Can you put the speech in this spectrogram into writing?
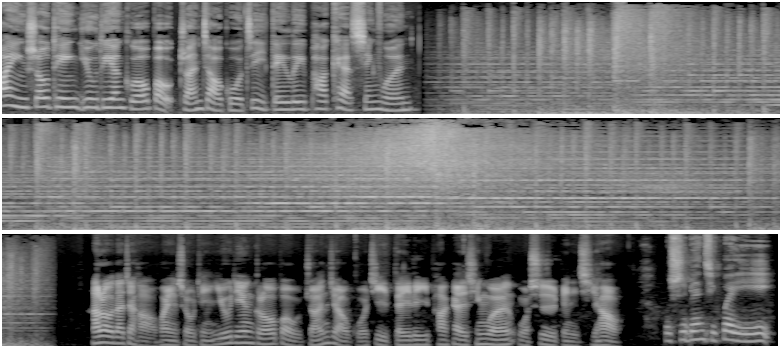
欢迎收听 UDN Global 转角国际 Daily Podcast 新闻。Hello，大家好，欢迎收听 UDN Global 转角国际 Daily Podcast 新闻。我是编辑七号，我是编辑慧仪。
